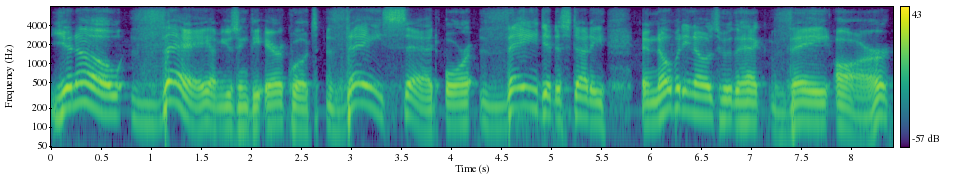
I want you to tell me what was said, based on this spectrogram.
you know, they, I'm using the air quotes, they said, or they did a study, and nobody knows who the heck they are.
